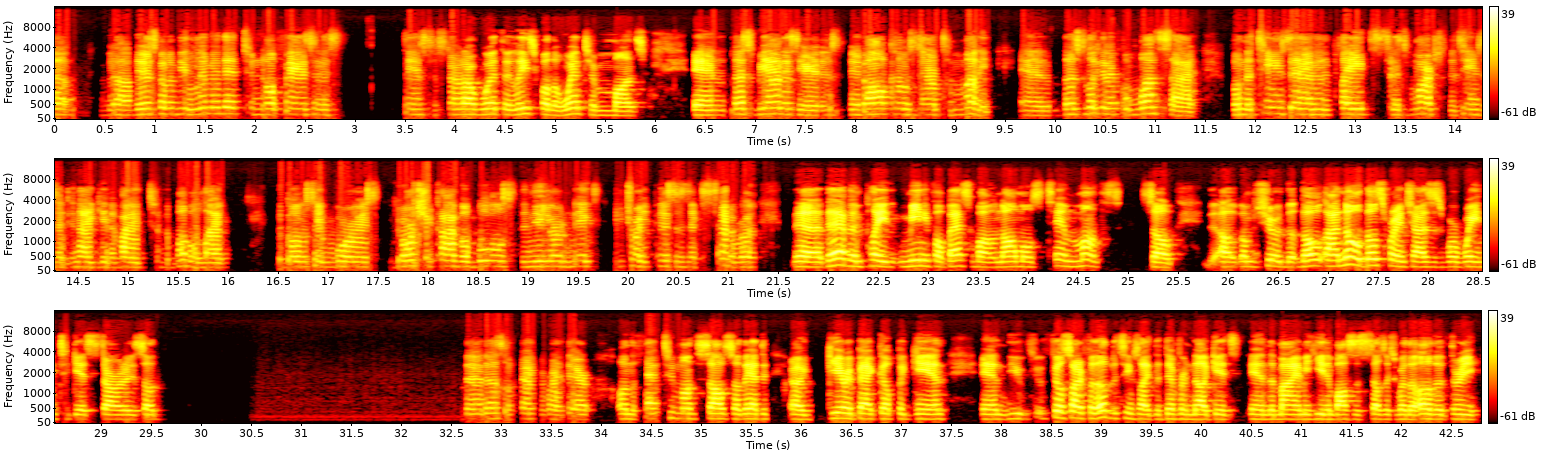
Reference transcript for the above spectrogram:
Uh, uh, there's going to be limited to no fans in the stands to start off with, at least for the winter months. And let's be honest here, it all comes down to money. And let's look at it from one side. From the teams that have played since March, the teams that did not get invited to the bubble, like the Golden State Warriors, your Chicago Bulls, the New York Knicks, Detroit Pistons, etc. They, haven't played meaningful basketball in almost 10 months. So uh, I'm sure th- those, I know those franchises were waiting to get started. So that, that's a factor right there on the fat two months off. So they had to uh, gear it back up again. And you feel sorry for the other teams like the Denver Nuggets and the Miami Heat and Boston Celtics, where the other three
